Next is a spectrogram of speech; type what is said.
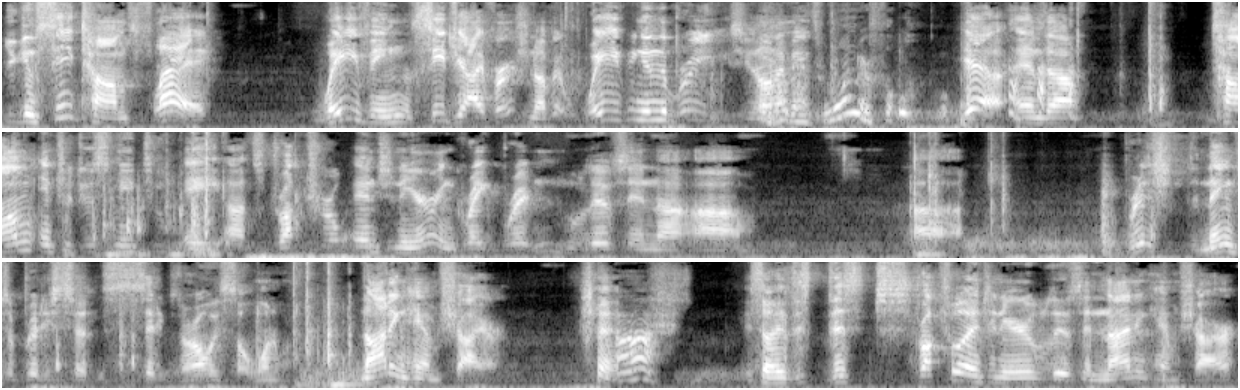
you can see Tom's flag waving, CGI version of it, waving in the breeze. You know what I Oh, mean? that's wonderful Yeah, and uh, Tom introduced me to a uh, structural engineer in Great Britain who lives in uh, um, uh, British. The names of British ci- cities are always so wonderful. Nottinghamshire. ah So this this structural engineer who lives in Nottinghamshire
